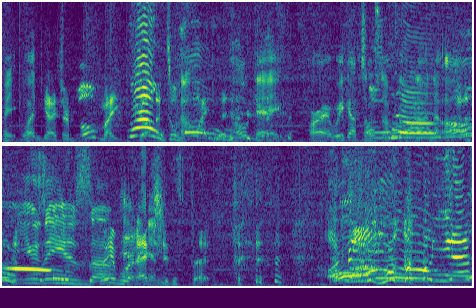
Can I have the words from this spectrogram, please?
wait, what? You guys are. Oh my Whoa! god. So Oh, okay. All right, we got some stuff no. going on. Oh, Yzuei is uh, Way more action this time. Oh, yes!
